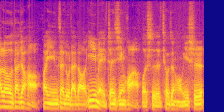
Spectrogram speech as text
Hello，大家好，欢迎再度来到医美真心话，我是邱正宏医师。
